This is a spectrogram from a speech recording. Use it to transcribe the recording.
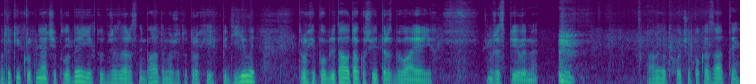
Отакі крупнячі плоди, їх тут вже зараз небагато, ми вже тут трохи їх під'їли, трохи пооблітало, також вітер збиває їх вже спілими. Але от хочу показати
